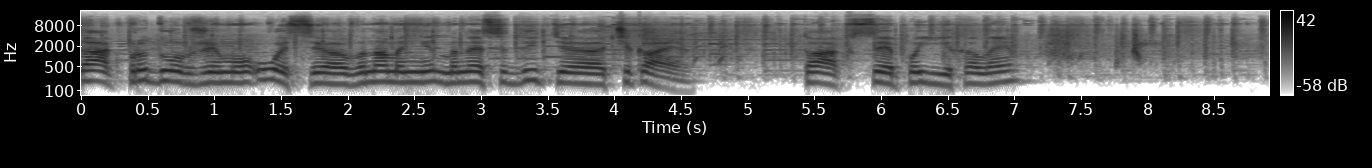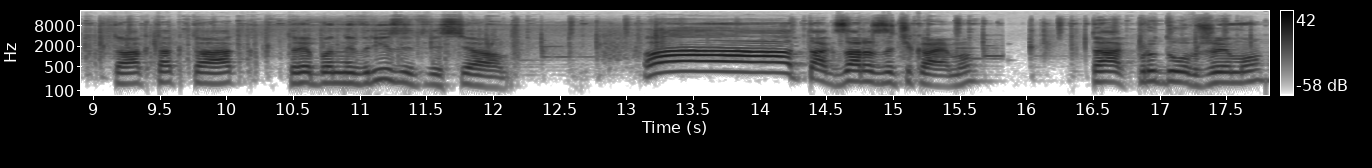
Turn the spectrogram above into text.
Так, продовжуємо. Ось е, вона мені, мене сидить, е, чекає. Так, все, поїхали. Так, так, так. Треба не врізатися. А, так, зараз зачекаємо. Так, продовжуємо.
